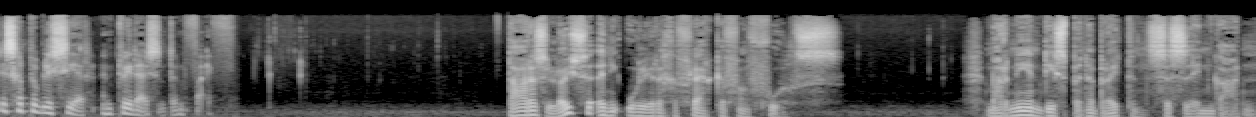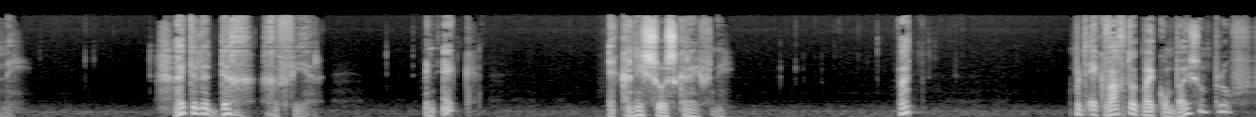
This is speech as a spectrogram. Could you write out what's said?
Dis gepubliseer in 2005. Daar is luise in die olierige vlerke van voels. maar nie in die spinne Bruiten se Zen Garden nie. Hy het hulle dig geveer. En ek ek kan nie so skryf nie. Wat? Moet ek wag tot my kombuis ontplof?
